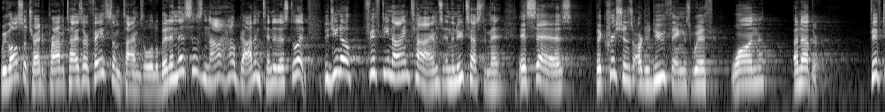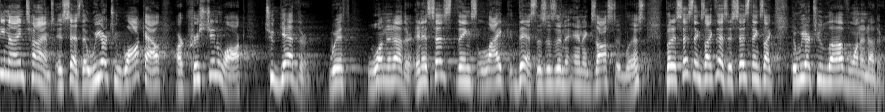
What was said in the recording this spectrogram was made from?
We've also tried to privatize our faith sometimes a little bit, and this is not how God intended us to live. Did you know 59 times in the New Testament it says that Christians are to do things with one another? 59 times it says that we are to walk out our Christian walk together with one another. And it says things like this. This isn't an exhaustive list, but it says things like this. It says things like that we are to love one another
